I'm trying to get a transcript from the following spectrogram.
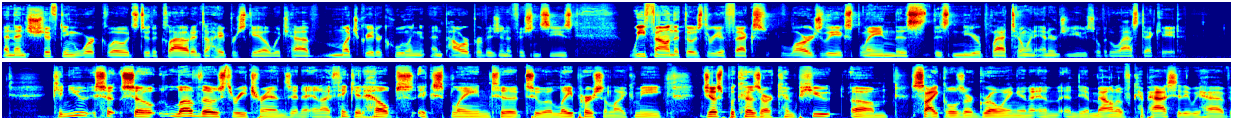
and then shifting workloads to the cloud and to hyperscale, which have much greater cooling and power provision efficiencies. We found that those three effects largely explain this this near plateau in energy use over the last decade. Can you so so love those three trends, and and I think it helps explain to to a layperson like me, just because our compute um, cycles are growing and, and and the amount of capacity we have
